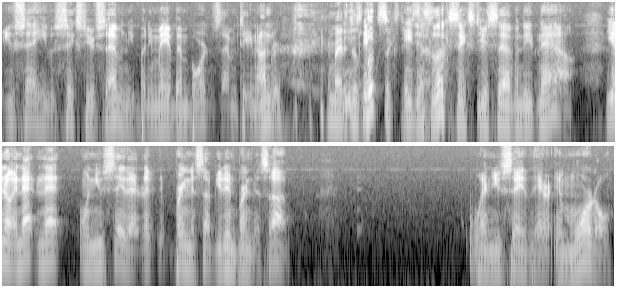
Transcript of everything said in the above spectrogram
you say he was sixty or seventy, but he may have been born in seventeen hundred. he may have just looked 60. He or just looks sixty or seventy now. You know, and that and that when you say that, let- bring this up. You didn't bring this up. When you say they're immortal,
